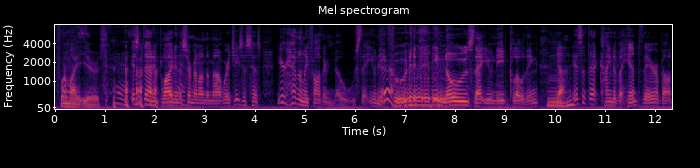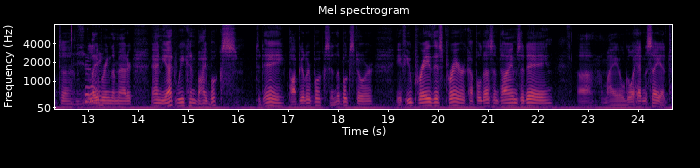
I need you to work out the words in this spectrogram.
for my ears. Yes. Isn't that implied in the Sermon on the Mount where Jesus says, Your heavenly Father knows that you need Yeah. food, He knows that you need clothing. Yeah, isn't that kind of a hint there about uh, laboring the matter? And yet we can buy books today, popular books in the bookstore. If you pray this prayer a couple dozen times a day, uh, I'll go ahead and say it.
